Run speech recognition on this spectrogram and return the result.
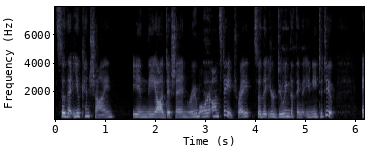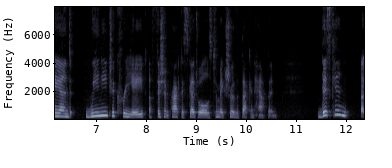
so that you can shine in the audition room or on stage, right? So that you're doing the thing that you need to do. And we need to create efficient practice schedules to make sure that that can happen. This can, uh,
